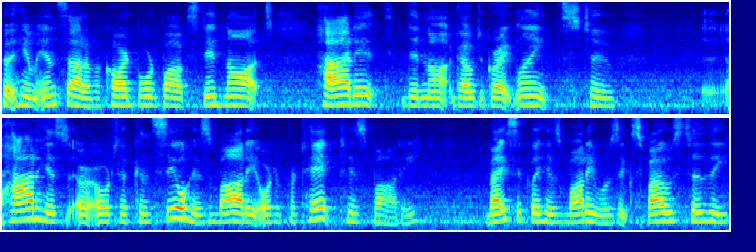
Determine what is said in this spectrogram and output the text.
put him inside of a cardboard box, did not hide it, did not go to great lengths to uh, hide his or, or to conceal his body or to protect his body. Basically, his body was exposed to the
